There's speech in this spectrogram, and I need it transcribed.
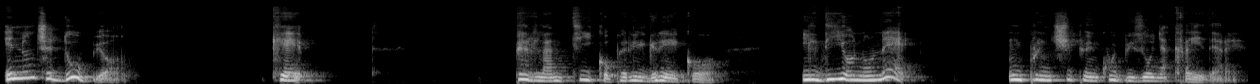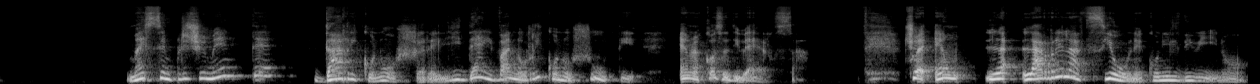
E non c'è dubbio che per l'antico, per il greco, il Dio non è un principio in cui bisogna credere, ma è semplicemente da riconoscere. Gli dei vanno riconosciuti, è una cosa diversa. Cioè un, la, la relazione con il divino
